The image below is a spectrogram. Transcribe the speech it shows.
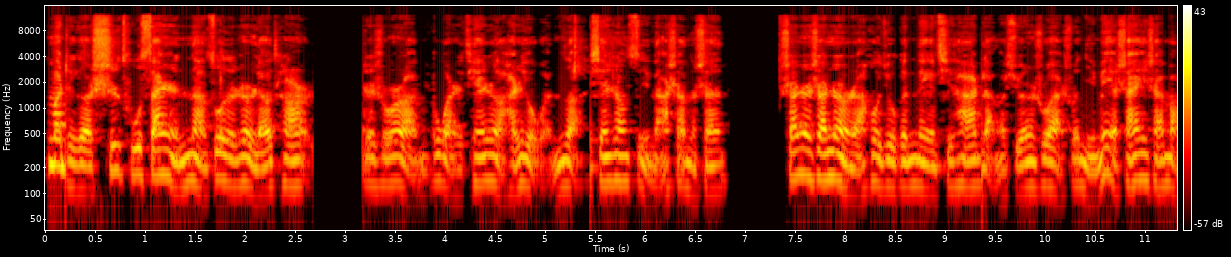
那么这个师徒三人呢，坐在这儿聊天这时候啊，你不管是天热还是有蚊子，先生自己拿扇子扇，扇着扇着，然后就跟那个其他两个学生说啊，说你们也扇一扇吧。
